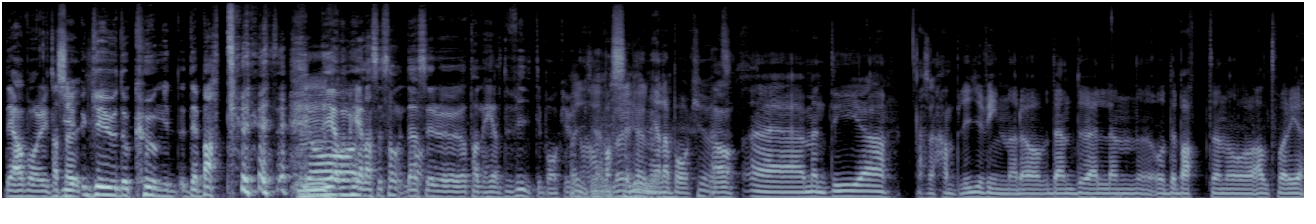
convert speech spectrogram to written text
det har varit alltså, gud och kung-debatt ja. genom hela säsongen. Där ser du att han är helt vit i bakhuvudet. Ja, Vaselin i hela bakhuvudet. Ja. Uh, men det, Alltså han blir ju vinnare av den duellen och debatten och allt vad det är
